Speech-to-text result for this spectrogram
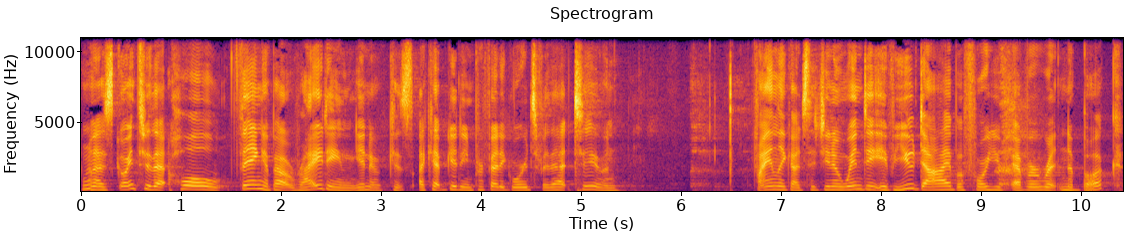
when I was going through that whole thing about writing, you know, because I kept getting prophetic words for that too. And finally, God said, You know, Wendy, if you die before you've ever written a book,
